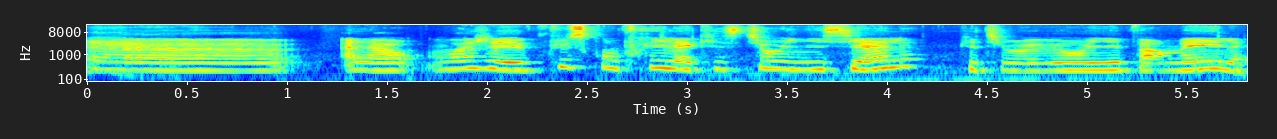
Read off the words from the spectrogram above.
Euh, alors, moi, j'avais plus compris la question initiale que tu m'avais envoyée par mail,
